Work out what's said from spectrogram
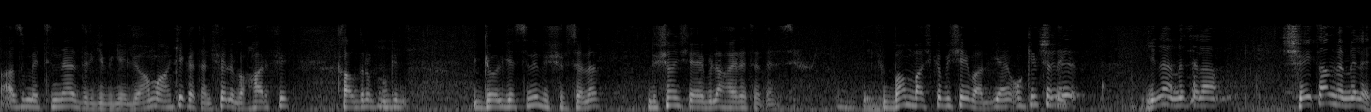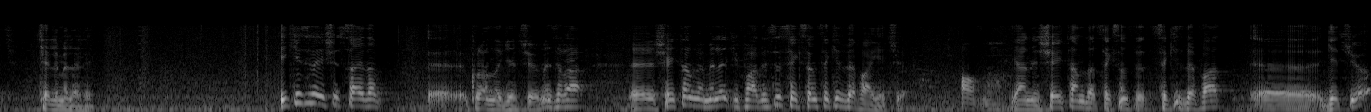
bazı metinlerdir gibi geliyor ama hakikaten şöyle bir harfi kaldırıp bugün gölgesini düşürseler düşen şeye bile hayret ederiz yani. Çünkü bambaşka bir şey var. Yani o kimse de yine mesela şeytan ve melek kelimeleri. İkisi de eşit sayıda e, Kur'an'da geçiyor. Mesela e, şeytan ve melek ifadesi 88 defa geçiyor. Allah. Yani şeytan da 88 defa e, geçiyor.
